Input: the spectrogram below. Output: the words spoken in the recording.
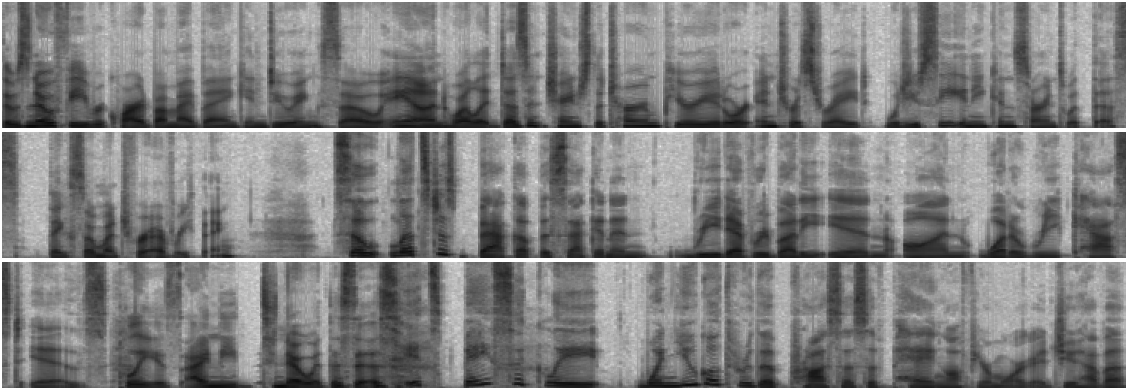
There was no fee required by my bank in doing so, and while it doesn't change the term period or interest rate, would you see any concerns with this? Thanks so much for everything. So let's just back up a second and read everybody in on what a recast is. Please, I need to know what this is. It's basically when you go through the process of paying off your mortgage, you have a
